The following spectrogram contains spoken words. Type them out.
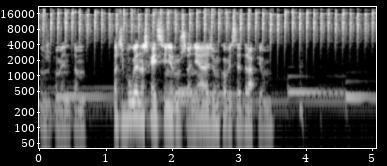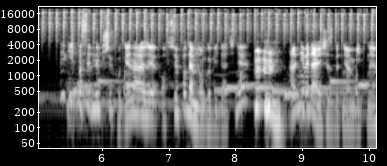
Dobrze pamiętam. Patrzcie, w ogóle nasz hajs się nie rusza, nie? A ziomkowie sobie drapią. To jakiś pasywny przychód, nie? Na razie, o, w sumie pode mną go widać, nie? Ale nie wydaje się zbytnio ambitny.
